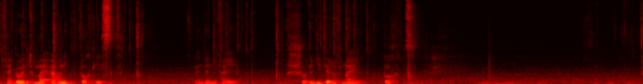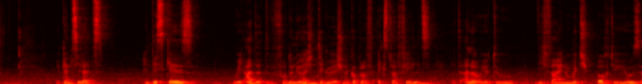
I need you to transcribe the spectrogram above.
If I go into my Ironic port list, and then if I show the detail of my port, you can see that in this case we added for the Nuage integration a couple of extra fields that allow you to define which port you use,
